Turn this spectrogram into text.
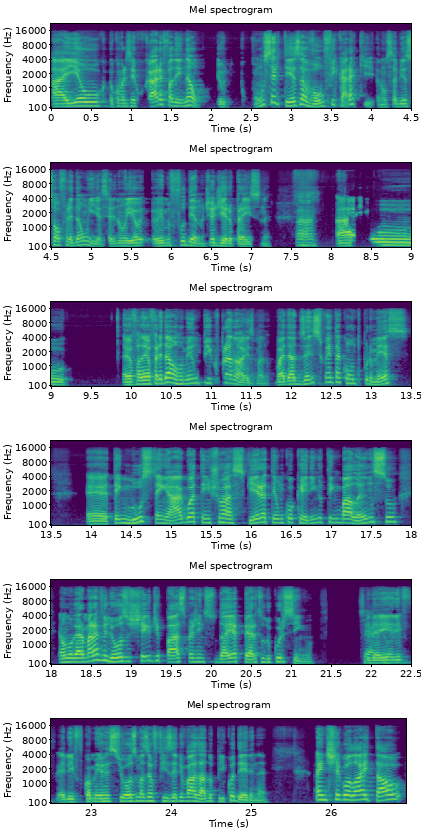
Aí eu, eu conversei com o cara e falei, não, eu com certeza vou ficar aqui. Eu não sabia se o Alfredão ia. Se ele não ia, eu, eu ia me fuder, não tinha dinheiro pra isso, né? Aham. Eu... Aí eu falei, Alfredão, arrumei um pico pra nós, mano. Vai dar 250 conto por mês. É, tem luz, tem água, tem churrasqueira, tem um coqueirinho, tem balanço. É um lugar maravilhoso, cheio de paz pra gente estudar e é perto do cursinho. Certo. E daí ele, ele ficou meio receoso, mas eu fiz ele vazar do pico dele, né? A gente chegou lá e tal.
